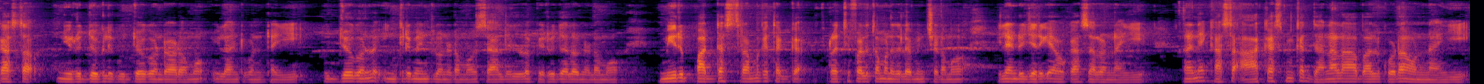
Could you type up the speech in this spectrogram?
కాస్త నిరుద్యోగులకు ఉద్యోగం రావడము ఇలాంటివి ఉంటాయి. ఉద్యోగంలో ఇంక్రిమెంట్లు ఉండడము శాలరీలో పెరుగుదల ఉండడము మీరు పడ్డ శ్రమకి తగ్గ ప్రతిఫలితం అనేది లభించడము ఇలాంటివి జరిగే అవకాశాలు ఉన్నాయి అలానే కాస్త ఆకస్మిక ధన లాభాలు కూడా ఉన్నాయి.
